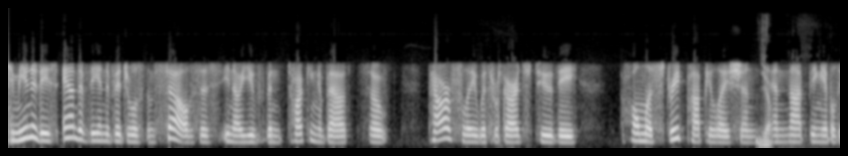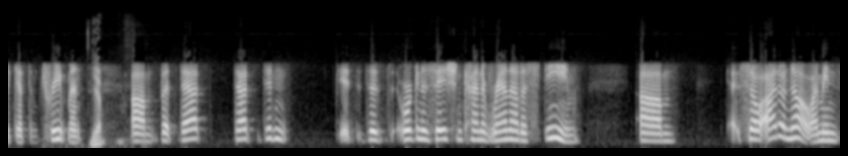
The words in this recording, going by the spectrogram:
communities and of the individuals themselves, as you know you've been talking about so powerfully with regards to the homeless street population yep. and not being able to get them treatment. Yep. Um, but that that didn't. It, the organization kind of ran out of steam. Um, so I don't know. I mean,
